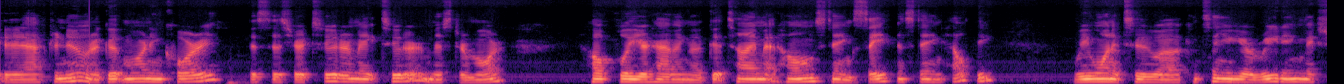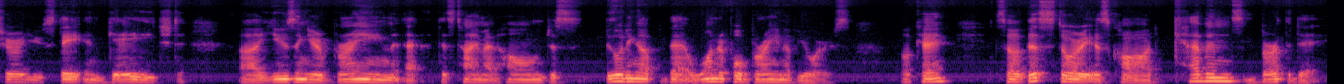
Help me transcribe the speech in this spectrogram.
Good afternoon or good morning, Korey. This is your TutorMate tutor, Mr. Moore. Hopefully, you're having a good time at home, staying safe and staying healthy. We wanted to uh, continue your reading. Make sure you stay engaged, uh, using your brain at this time at home, just building up that wonderful brain of yours. Okay? So, this story is called Kevin's Birthday.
